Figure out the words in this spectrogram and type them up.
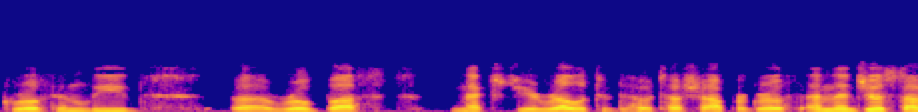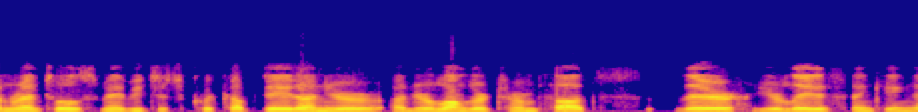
growth in leads robust next year relative to hotel shopper growth? And then just on rentals, maybe just a quick update on your on your longer-term thoughts there, your latest thinking.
